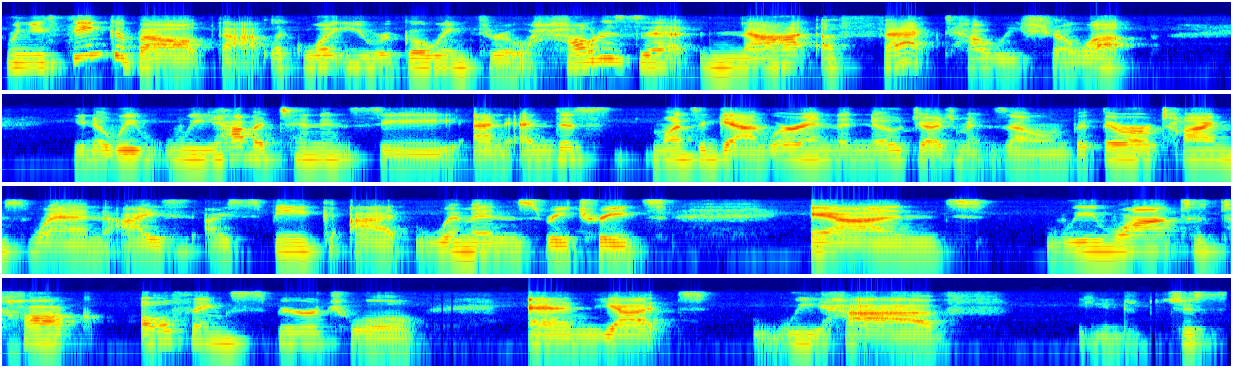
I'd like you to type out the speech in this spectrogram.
when you think about that, like what you were going through, how does that not affect how we show up? You know, we we have a tendency, and and this once again, we're in the no judgment zone, but there are times when I I speak at women's retreats, and we want to talk all things spiritual, and yet we have you know, just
